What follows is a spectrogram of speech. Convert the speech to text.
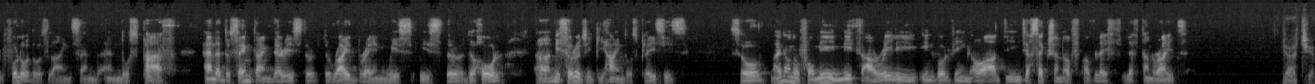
you follow those lines and and those paths, and at the same time there is the, the right brain with with the the whole uh, mythology behind those places. So I don't know. For me, myths are really involving or at the intersection of, of left left and right. Gotcha.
